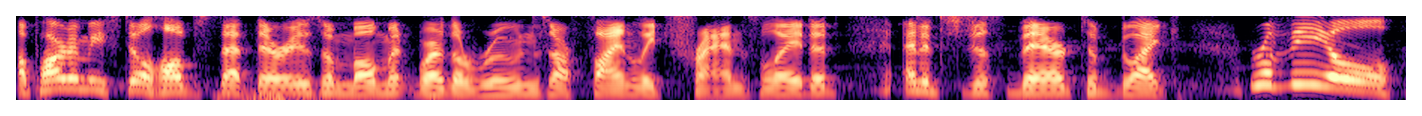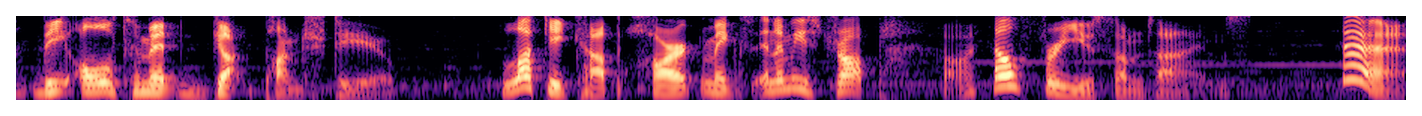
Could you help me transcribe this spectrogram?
A part of me still hopes that there is a moment where the runes are finally translated, and it's just there to, like, reveal the ultimate gut punch to you. Lucky Cup Heart makes enemies drop health for you sometimes. Huh.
